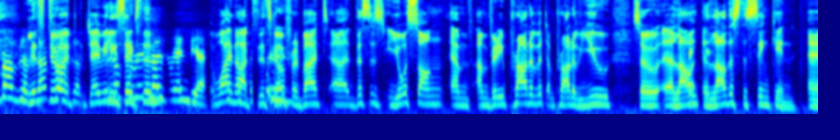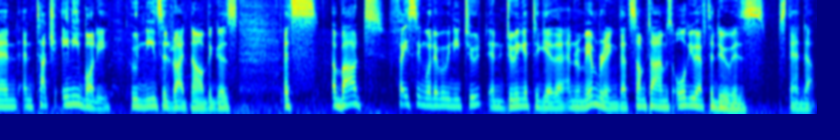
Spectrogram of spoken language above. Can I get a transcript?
problem. Let's no do it. Jamie Lee Sexton. Red Nose Reindeer. Why not? Let's go for it. But uh, this is your song. Um, I'm very proud of it. I'm proud of you. So allow you. allow this to sink in and and touch anybody who needs it right now because it's about facing whatever we need to and doing it together and remembering that sometimes all you have to do is stand up.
